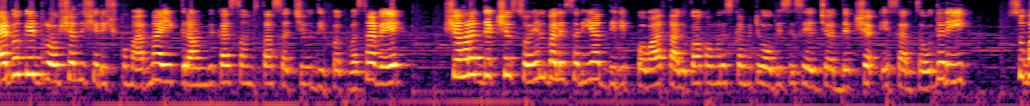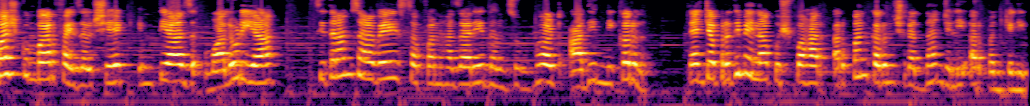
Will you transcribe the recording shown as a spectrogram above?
ॲडव्होकेट रोशन शिरीष कुमार नाईक ग्रामविकास संस्था सचिव दीपक वसावे. शहराध्यक्ष सोहेल बलेसरिया दिलीप पवार तालुका काँग्रेस कमिटी ओबीसी सेलचे अध्यक्ष एस आर चौधरी सुभाष कुंभार फैजल शेख इम्तियाज वालोडिया सीताराम साळवे सफन हजारे धनसुख भट आदींनी करून त्यांच्या प्रतिमेला पुष्पहार अर्पण करून श्रद्धांजली अर्पण केली.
